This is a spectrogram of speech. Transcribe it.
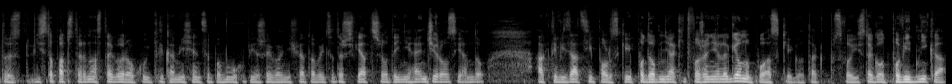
to jest listopad 14 roku i kilka miesięcy po wybuchu I wojny światowej, co też świadczy o tej niechęci Rosjan do aktywizacji polskiej, podobnie jak i tworzenie Legionu Pułaskiego, tak, swoistego odpowiednika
